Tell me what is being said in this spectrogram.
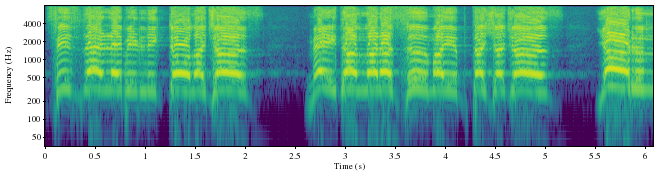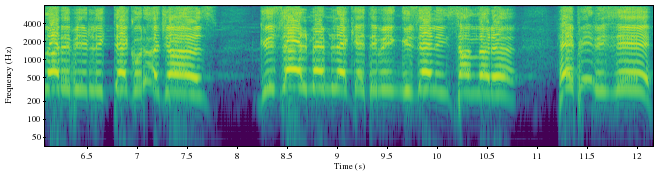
sizlerle birlikte olacağız. Meydanlara sığmayıp taşacağız. Yarınları birlikte kuracağız. Güzel memleketimin güzel insanları. Hepinizi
